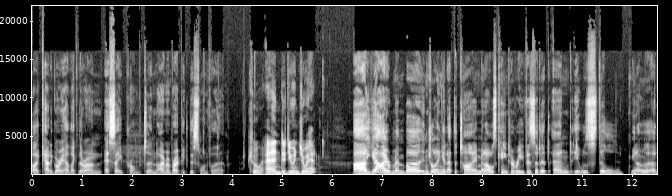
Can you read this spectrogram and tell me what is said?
uh, category had like their own essay prompt, and I remember I picked this one for that. Cool. And did you enjoy it? Uh yeah, I remember enjoying it at the time and I was keen to revisit it and it was still, you know, a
